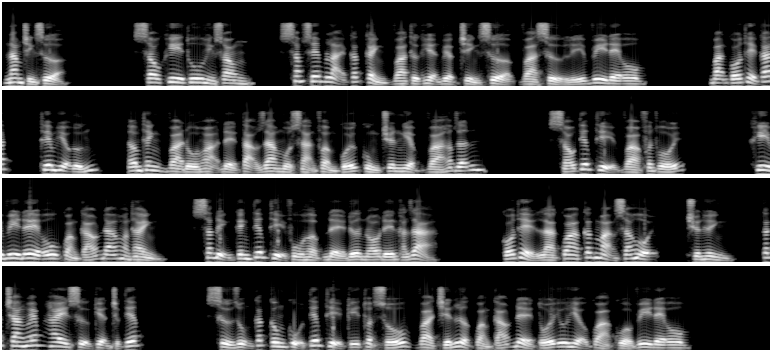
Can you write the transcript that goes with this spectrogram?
năm chỉnh sửa. Sau khi thu hình xong, sắp xếp lại các cảnh và thực hiện việc chỉnh sửa và xử lý video. Bạn có thể cắt, thêm hiệu ứng, âm thanh và đồ họa để tạo ra một sản phẩm cuối cùng chuyên nghiệp và hấp dẫn. 6. Tiếp thị và phân phối. Khi video quảng cáo đã hoàn thành, xác định kênh tiếp thị phù hợp để đưa nó đến khán giả. Có thể là qua các mạng xã hội, truyền hình, các trang web hay sự kiện trực tiếp. Sử dụng các công cụ tiếp thị kỹ thuật số và chiến lược quảng cáo để tối ưu hiệu quả của video.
